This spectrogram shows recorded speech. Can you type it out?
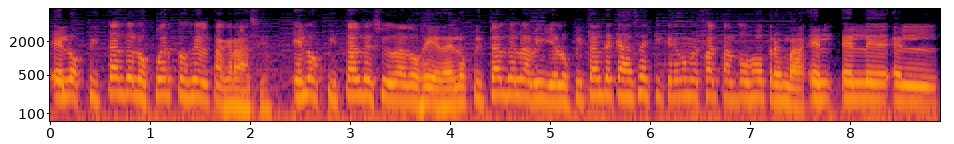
el hospital de los puertos de Altagracia, el hospital de Ciudad Ojeda, el hospital de la Villa, el hospital de Cajasequi, creo que me faltan dos o tres más, el, el, eh, el-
